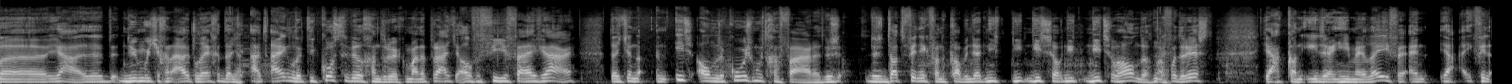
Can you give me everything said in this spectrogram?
uh, ja, nu moet je gaan uitleggen dat ja. je uiteindelijk die kosten wil gaan drukken. Maar dan praat je over vier, vijf jaar dat je een, een, iets andere koers moet gaan varen. Dus dus dat vind ik van het kabinet niet, niet, niet, zo, niet, niet zo handig. Maar voor de rest ja, kan iedereen hiermee leven. En, ja, ik vind,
